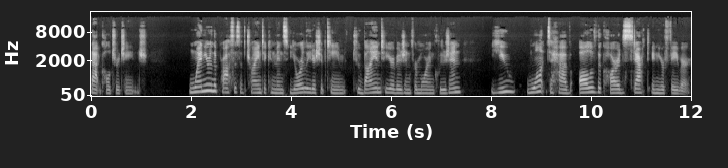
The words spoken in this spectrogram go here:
that culture change. When you're in the process of trying to convince your leadership team to buy into your vision for more inclusion, you want to have all of the cards stacked in your favor.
